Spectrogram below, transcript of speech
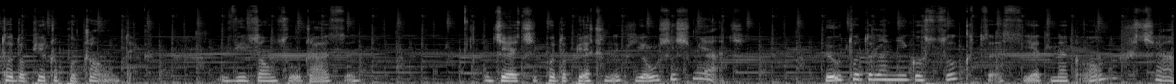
to dopiero początek. Widząc urazy, dzieci podopiecznych jął się śmiać. Był to dla niego sukces, jednak on chciał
